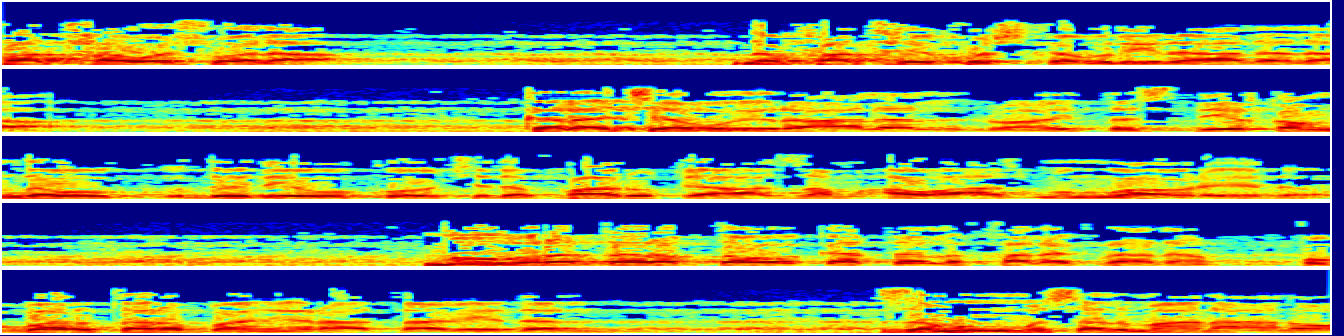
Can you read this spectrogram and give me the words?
فتح وشولا د فتح خوشخبری را لاله کله چې غوی رالل نو تصدیق هم د دې وکړو چې د فاروق اعظم او از مونږ اورید مغره طرف ته وکتل خلک رانه په بر طرف باندې راته ویدل زمون مسلمانانو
